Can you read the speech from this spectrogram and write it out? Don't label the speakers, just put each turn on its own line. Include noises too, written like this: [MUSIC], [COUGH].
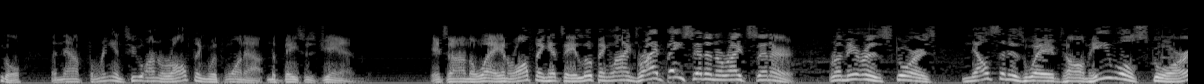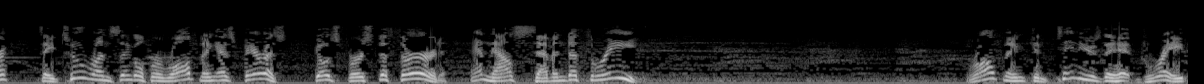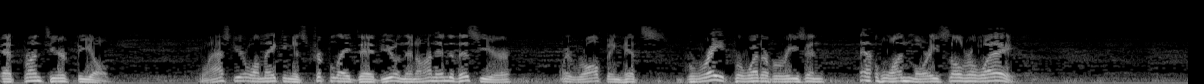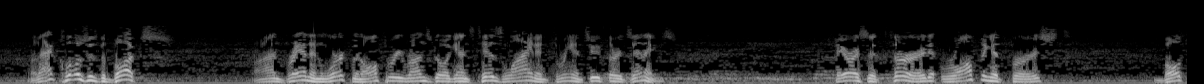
single, but now three and two on Rohlfing with one out and the bases jammed. It's on the way, and Rohlfing hits a looping line drive, base hit into right center. Ramirez scores. Nelson is waved home. He will score. It's a two-run single for Rohlfing as Ferris goes first to third, and now seven to three. Rohlfing continues to hit great at Frontier Field. Last year, while making his AAA debut, and then on into this year, boy, Rohlfing hits great for whatever reason. That [LAUGHS] one Morty Silver way. Well, that closes the books on Brandon Workman. All three runs go against his line in three and two thirds innings. Ferris at third, Rohlfing at first, both.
